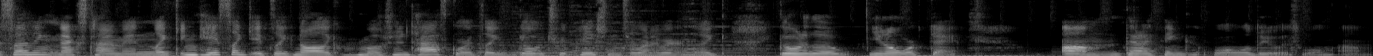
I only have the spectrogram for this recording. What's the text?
So I think next time, and like in case like it's like not like a promotion task where it's like go treat patients or whatever, like go to the you know work day. Um, then I think what we'll do is we'll um.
